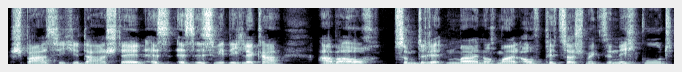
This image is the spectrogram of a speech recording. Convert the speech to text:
spaßig hier darstellen. Es, es ist wirklich lecker, aber auch zum dritten Mal nochmal auf Pizza schmeckt sie nicht gut.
